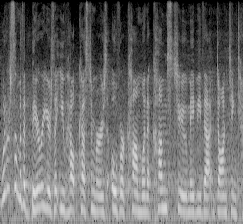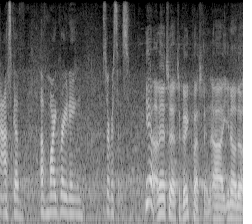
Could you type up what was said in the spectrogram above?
What are some of the barriers that you help customers overcome when it comes to maybe that daunting task of, of migrating services? Yeah, I mean, it's a, it's a great question. Uh, you know, the,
